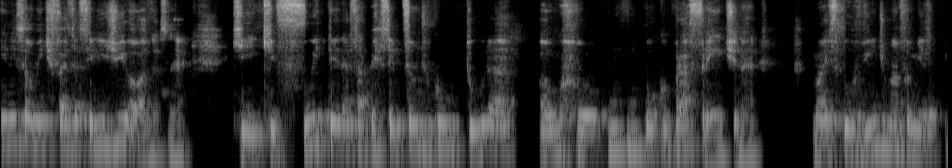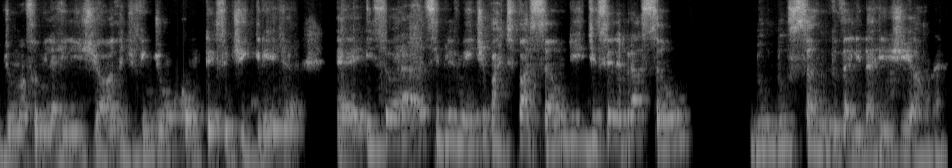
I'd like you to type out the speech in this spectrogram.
inicialmente festas religiosas, né? que, que fui ter essa percepção de cultura algo, um, um pouco para frente, né? mas por vir de uma família de uma família religiosa, de vir de um contexto de igreja, é, isso era simplesmente participação de, de celebração do, dos santos ali da região, né?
